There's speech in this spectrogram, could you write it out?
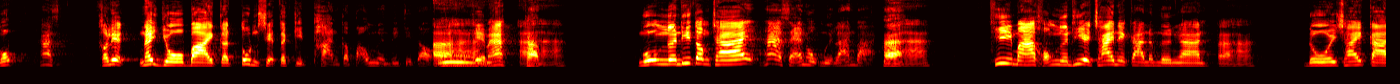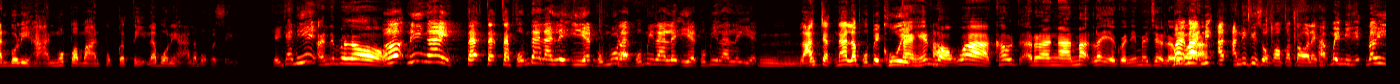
งบห้าเขาเรียกนโยบายกระตุ้นเศรษฐกิจผ่านกระเป๋าเงินดิจิตอลอ่าโอเคไหมครับ อ่าฮะงงเงินที่ต้องใช้ 5 6 0 0 0 0 ล้านบาท อ่าอ่าฮะที่มาของเงินที่จะใช้ในการดำเนินงาน อ่าฮะ โดยใช้การบริหารงบประมาณปกติ และบริหารระบบภาษีเขียนแค่นี้ อันนี้ไม่โลเออ นี่ไง แต่แต่แต่ผมได้รายละเอียด ผมรู้แล้ว ผมมีรายละเอียด ผมมีรายละเอียด อืม หลังจากนั้นแล้วผมไปคุย แต่เห็นบอกว่าเขารายงานมาละเอียดกว่านี้ไม่ใช่เหรอไม่ไม่ว่านี่อันอันนี้ที่ส่งกกตเลยครับ ไม่มีไม่มี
